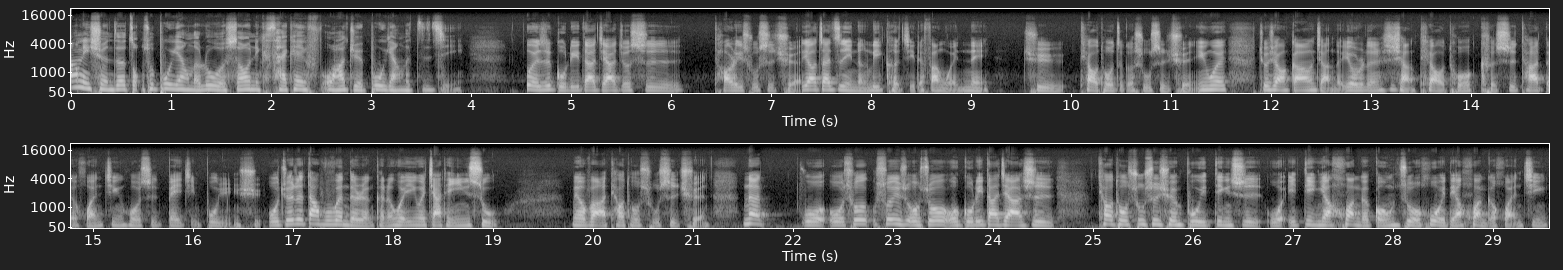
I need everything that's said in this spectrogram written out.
当你选择走出不一样的路的时候，你才可以挖掘不一样的自己。我也是鼓励大家，就是逃离舒适圈，要在自己能力可及的范围内去跳脱这个舒适圈。因为就像我刚刚讲的，有人是想跳脱，可是他的环境或是背景不允许。我觉得大部分的人可能会因为家庭因素没有办法跳脱舒适圈。那我我说，所以说我说我鼓励大家是。跳脱舒适圈不一定是我一定要换个工作，或一定要换个环境，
